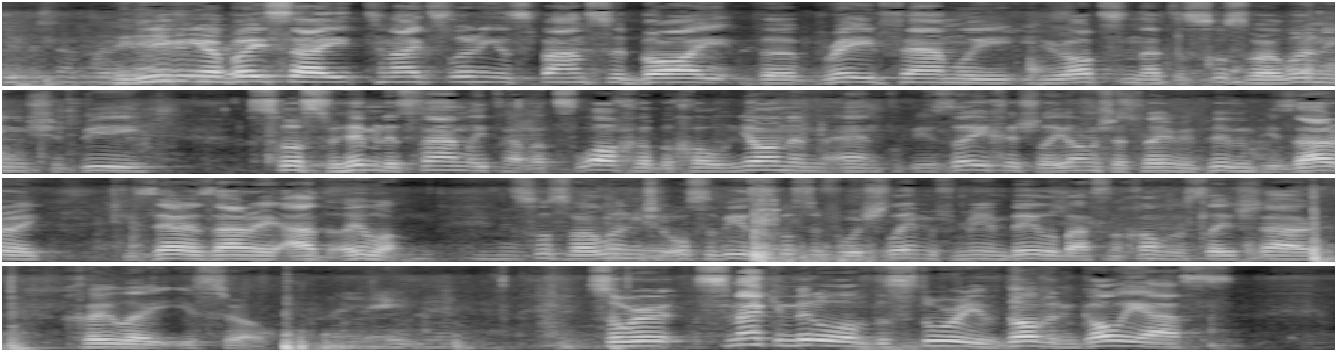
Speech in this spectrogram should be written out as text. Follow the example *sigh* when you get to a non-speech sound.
Good evening, Rabbi Say. Tonight's learning is sponsored by the Braid family. Hirotzen that the source of our learning should be schus for him and his family to have a tzlocha b'chol yonim and to be a zeicha shlayom shatayim pivim pizare pizare zare ad oilam. The source of our learning should also be a schus for shleim for Miriam Bela bas nachom v'slei shar chayle Yisrael. So we're smack in the middle of the story of Dov and Goliath.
